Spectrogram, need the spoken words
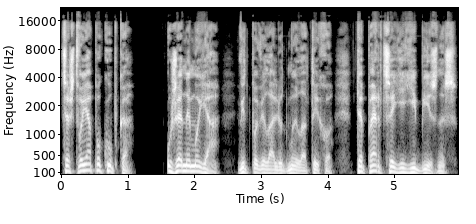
це ж твоя покупка. Уже не моя, відповіла Людмила тихо. Тепер це її бізнес.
